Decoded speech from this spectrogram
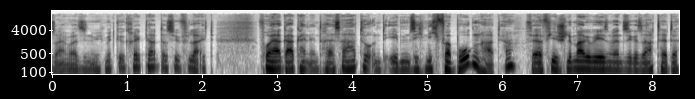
sein, weil sie nämlich mitgekriegt hat, dass sie vielleicht vorher gar kein Interesse hatte und eben sich nicht verbogen hat. Ja? Es wäre viel schlimmer gewesen, wenn sie gesagt hätte,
